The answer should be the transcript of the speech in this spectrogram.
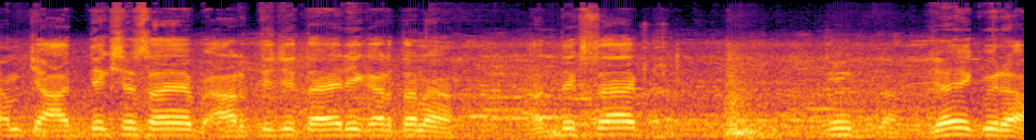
आमचे अध्यक्ष साहेब आरतीची तयारी करताना. अध्यक्ष साहेब जय एकविरा.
